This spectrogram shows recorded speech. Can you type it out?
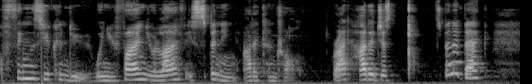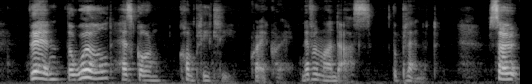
of things you can do when you find your life is spinning out of control, right? How to just spin it back. Then the world has gone completely cray cray. Never mind us, the planet. So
